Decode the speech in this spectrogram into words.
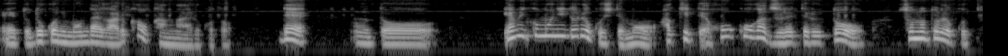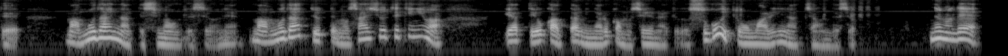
え、ー、と、どこに問題があるかを考えること。で、うんと、闇雲に努力しても、はっきり言って方向がずれてると、その努力って、まあ、無駄になってしまうんですよね。まあ、無駄って言っても、最終的には、やってよかったになるかもしれないけど、すごい遠回りになっちゃうんですよ。なので、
